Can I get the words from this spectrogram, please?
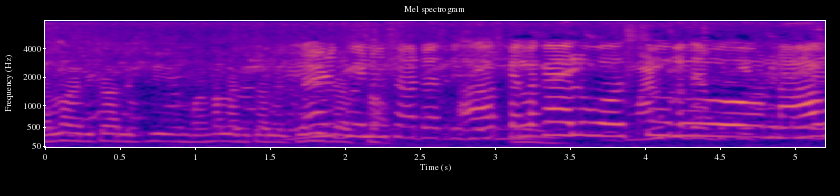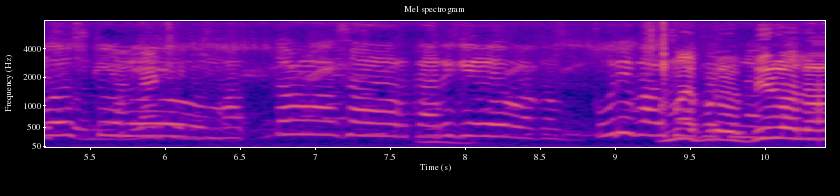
జిల్లా అధికారులకి మండల అధికారులకి పిల్లకాయలు వస్తువులు నా వస్తువులు మొత్తం సార్ కరిగి ఒక పూరి అమ్మా ఇప్పుడు బీరువాలో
